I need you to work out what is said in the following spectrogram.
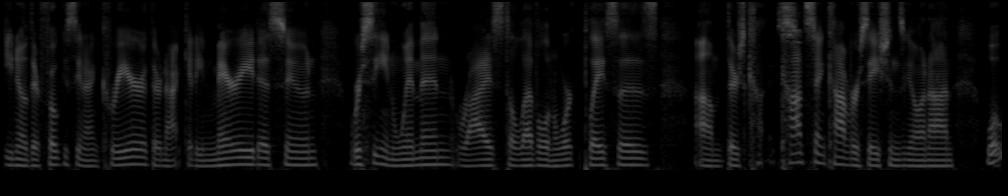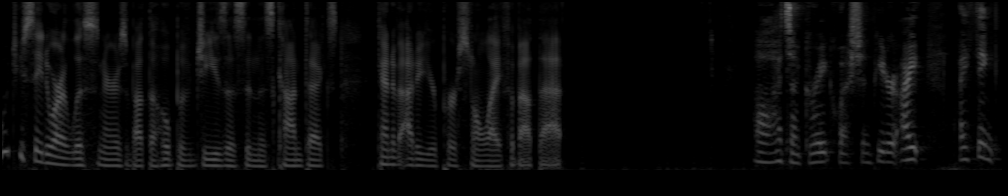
you know, they're focusing on career, they're not getting married as soon. We're seeing women rise to level in workplaces. Um, there's co- constant conversations going on. What would you say to our listeners about the hope of Jesus in this context kind of out of your personal life about that? Oh, that's a great question, Peter. I I think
